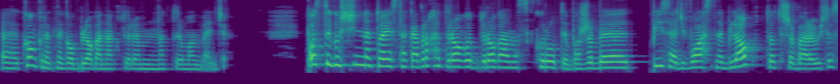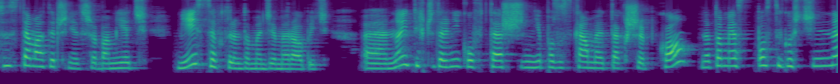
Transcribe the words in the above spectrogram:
e, konkretnego bloga, na którym, na którym on będzie. Posty gościnne to jest taka trochę droga, droga na skróty, bo żeby pisać własny blog, to trzeba robić to systematycznie, trzeba mieć miejsce, w którym to będziemy robić. E, no i tych czytelników też nie pozyskamy tak szybko. Natomiast posty gościnne,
